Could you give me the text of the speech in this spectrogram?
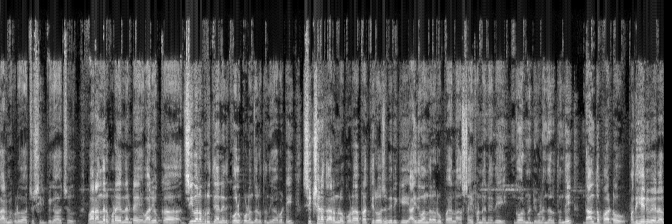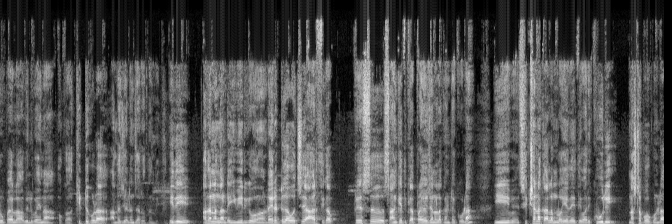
కార్మికుడు కావచ్చు శిల్పి కావచ్చు వారందరూ కూడా ఏంటంటే వారి యొక్క జీవన భృతి అనేది కోల్పోవడం జరుగుతుంది కాబట్టి శిక్షణ కాలంలో కూడా ప్రతిరోజు వీరికి ఐదు వందల రూపాయల స్టైఫండ్ అనేది గవర్నమెంట్ ఇవ్వడం జరుగుతుంది. దాంతోపాటు పదిహేను వేల రూపాయల విలువైన ఒక కిట్ కూడా అందజేయడం జరుగుతుంది. ఇది అదనంగా అంటే వీరికి డైరెక్ట్గా వచ్చే ఆర్థిక ప్లస్ సాంకేతిక ప్రయోజనాల కంటే కూడా ఈ శిక్షణ కాలంలో ఏదైతే వారి కూలి నష్టపోకుండా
